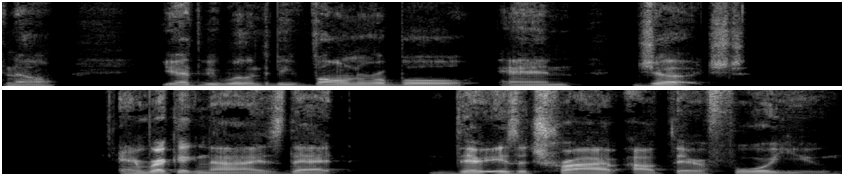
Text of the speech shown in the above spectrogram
You know, you have to be willing to be vulnerable and judged and recognize that there is a tribe out there for you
